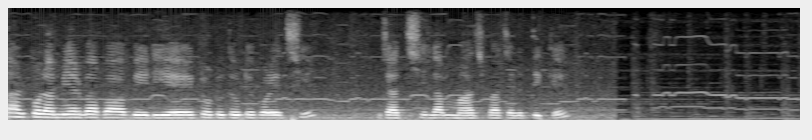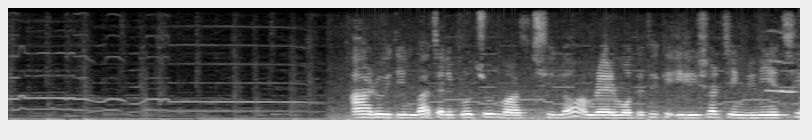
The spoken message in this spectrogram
তারপর আমি আর বাবা বেরিয়ে টোটোতে উঠে পড়েছি। যাচ্ছিলাম মাছ বাজারের দিকে। আর ওই দিন বাজারে প্রচুর মাছ ছিল। আমরা এর মধ্যে থেকে ইলিশ আর চিংড়ি নিয়েছি।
